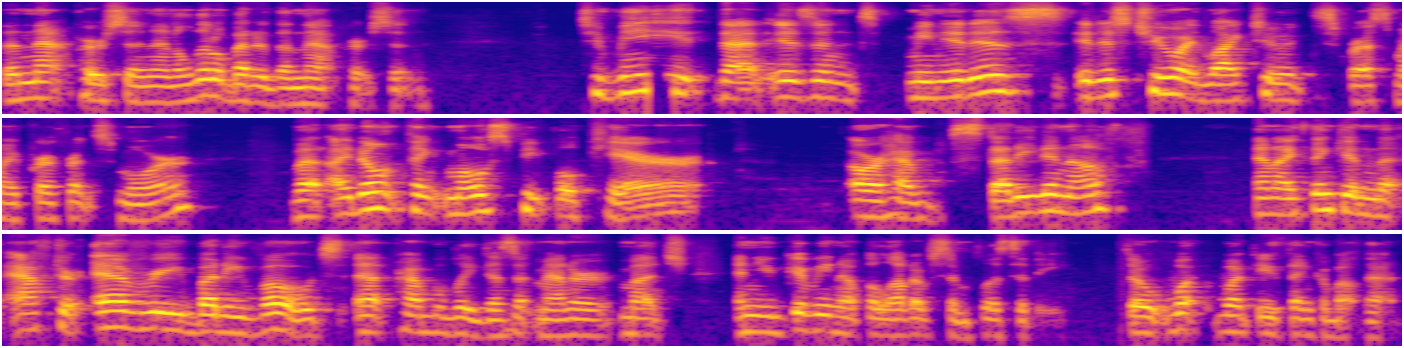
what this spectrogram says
than that person and a little better than that person. To me, that isn't, I mean, it is, it is true. I'd like to express my preference more, but I don't think most people care or have studied enough. And I think in the, after everybody votes, that probably doesn't matter much. And you're giving up a lot of simplicity. So what, what do you think about that,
